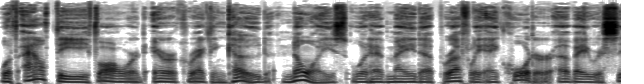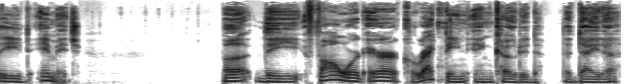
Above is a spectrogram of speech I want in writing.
Without the forward error correcting code, noise would have made up roughly a quarter of a received image. But the forward error correcting encoded the data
